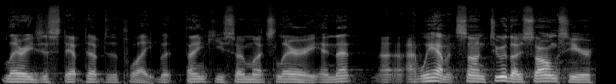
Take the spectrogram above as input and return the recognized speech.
Larry just stepped up to the plate. But thank you so much, Larry. And that uh, we haven't sung two of those songs here,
